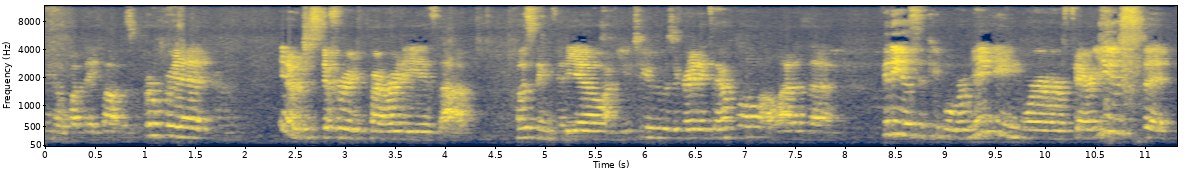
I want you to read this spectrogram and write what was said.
you know, what they thought was appropriate, and, you know, just different priorities. Uh, posting video on YouTube was a great example. A lot of the videos that people were making were fair use, but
